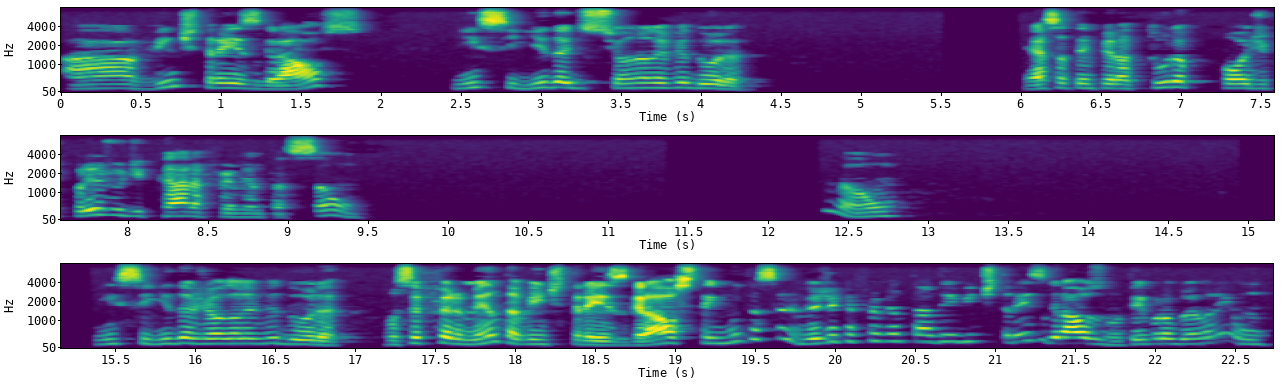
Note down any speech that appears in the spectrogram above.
a 23 graus e em seguida adiciona a levedura. Essa temperatura pode prejudicar a fermentação? Não. Em seguida joga a levedura. Você fermenta a 23 graus, tem muita cerveja que é fermentada em 23 graus, não tem problema nenhum.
